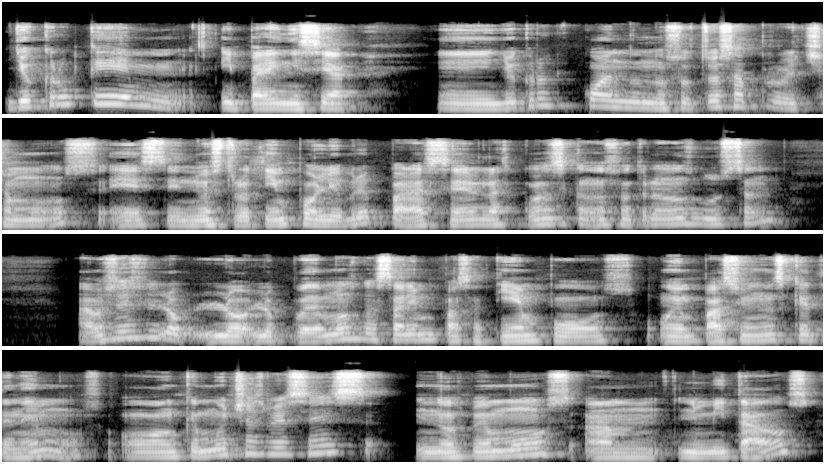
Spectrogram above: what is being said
yo creo que, y para iniciar, eh, yo creo que cuando nosotros aprovechamos este, nuestro tiempo libre para hacer las cosas que a nosotros nos gustan, a veces lo, lo, podemos gastar en pasatiempos o en pasiones que tenemos, o aunque muchas veces nos vemos limitados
